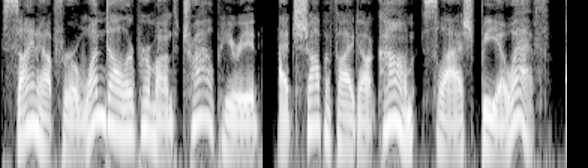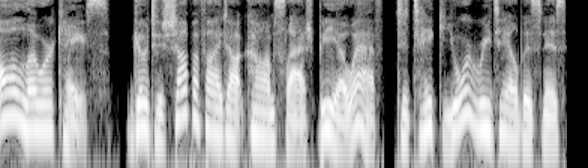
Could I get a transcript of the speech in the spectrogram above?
Sign up for a $1 per month trial period at shopify.com slash BOF, all lowercase. Go to shopify.com slash BOF to take your retail business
